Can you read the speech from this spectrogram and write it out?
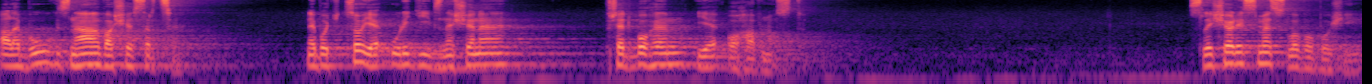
ale Bůh zná vaše srdce. Neboť co je u lidí vznešené, před Bohem je ohavnost. Slyšeli jsme slovo Boží.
